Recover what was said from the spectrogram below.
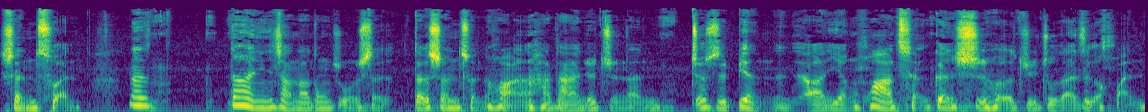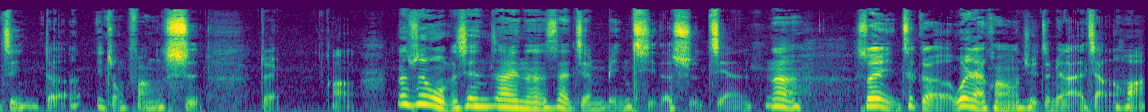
生存。那当然影响到动植物生的生存的话，它当然就只能就是变呃演化成更适合居住在这个环境的一种方式。对，好，那所以我们现在呢是在减冰期的时间，那。所以，这个未来狂想曲这边来讲的话，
